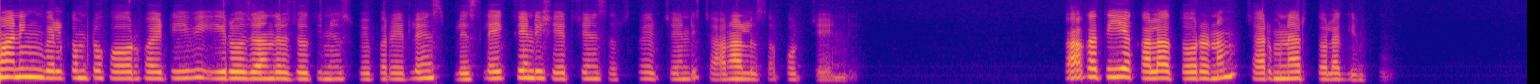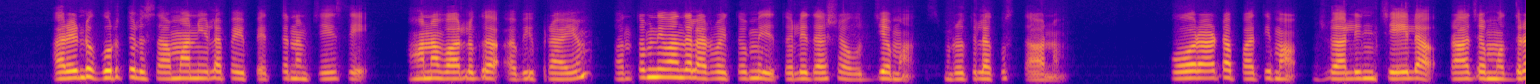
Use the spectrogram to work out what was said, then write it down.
morning. Welcome to power five TV. ఈరోజు Andhra Jyothi newspaper headlines. Please like చేయండి, షేర్ చేయండి, సబ్స్క్రైబ్ చేయండి. ఛానల్ సపోర్ట్ చేయండి. కాకతీయ కళా తోరణం చార్మినార్ తొలగింపు. ఆ రెండు గుర్తులు సామాన్యులపై పెత్తనం చేసే ఆనవాళ్ళుగా అభిప్రాయం. పంతొమ్మిది వందల అరవై తొమ్మిది తొలిదశ ఉద్యమ స్మృతులకు స్థానం. పోరాట ప్రతిమ జ్వలించేలా రాజముద్ర.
